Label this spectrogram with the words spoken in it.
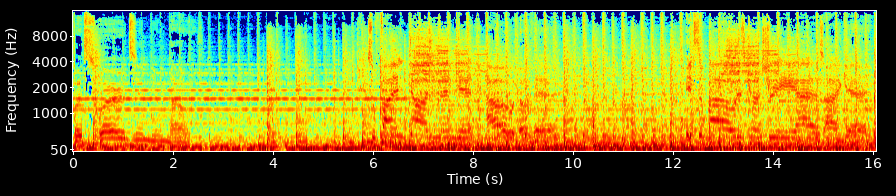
puts words in your mouth. So find Dodge and then get out of it. It's about as country as I get.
